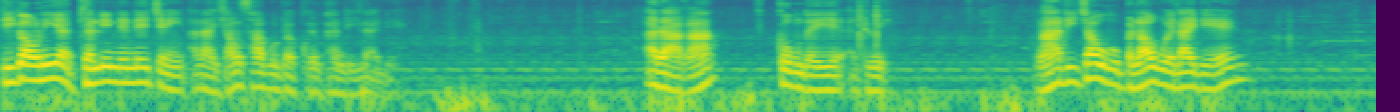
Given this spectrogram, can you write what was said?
ဒီကောင်လေးကဗျက်လေးနည်းနည်းချိန်အဲ့ဒါရောင်းစားဖို့အတွက်ခွင့်ဖန်တီးလိုက်တယ်အဲ့ဒါကကုံတဲ့ရဲ့အတွေ့ငါဒီကြောက်ကိုဘလောက်ဝယ်လိုက်တယ်ဘ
